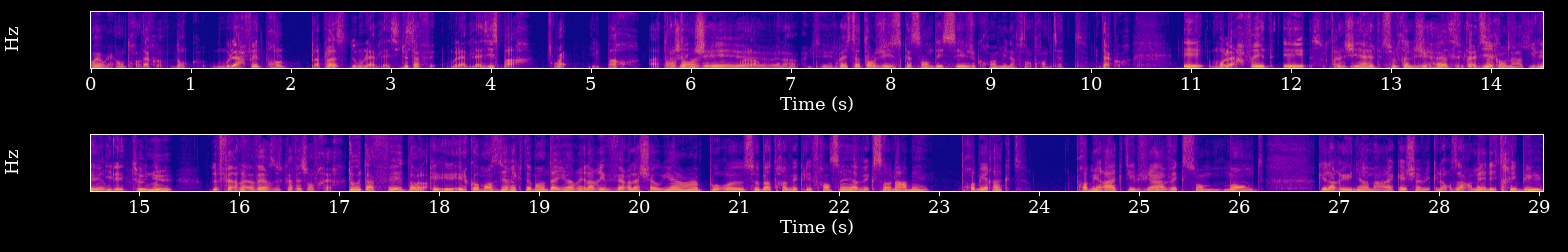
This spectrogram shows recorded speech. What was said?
Ouais, ouais, entre autres. D'accord. Donc Moulay Hafed prend la place de Moulay Abdelaziz. Tout à fait. Moulay Abdelaziz part. Ouais. Il part à Tanger. À Tanger, euh, voilà. Il reste à Tanger jusqu'à son décès, je crois, en 1937. D'accord. Et Moulay Hafed et Sultan Jihad. Sultan Jihad, c'est-à-dire qu'il est, il est tenu de faire l'inverse de ce qu'a fait son frère. Tout à fait. Donc, il, commence directement, d'ailleurs, il arrive vers la Chaouia hein, pour euh, se battre avec les Français, avec son armée. Premier acte. Premier acte, il vient avec son monde qu'il a réuni à Marrakech avec leurs armées, les tribus,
